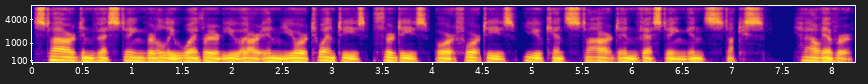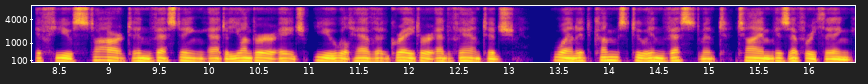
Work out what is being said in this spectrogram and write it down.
Start investing early whether you are in your 20s, 30s, or 40s. You can start investing in stocks. However, if you start investing at a younger age, you will have a greater advantage. When it comes to investment, time is everything.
